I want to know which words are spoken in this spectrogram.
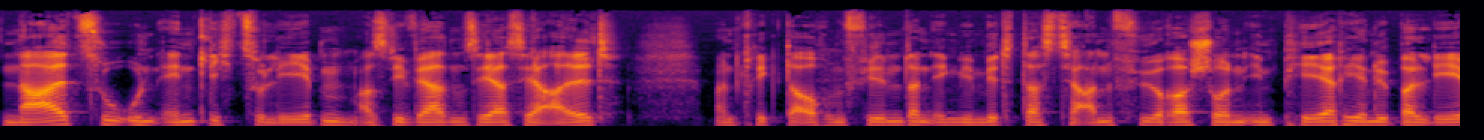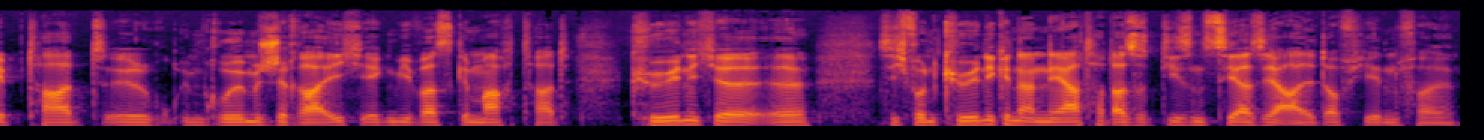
nahezu unendlich zu leben. Also die werden sehr, sehr alt. Man kriegt da auch im Film dann irgendwie mit, dass der Anführer schon Imperien überlebt hat, äh, im Römischen Reich irgendwie was gemacht hat, Könige, äh, sich von Königen ernährt hat. Also die sind sehr, sehr alt auf jeden Fall.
